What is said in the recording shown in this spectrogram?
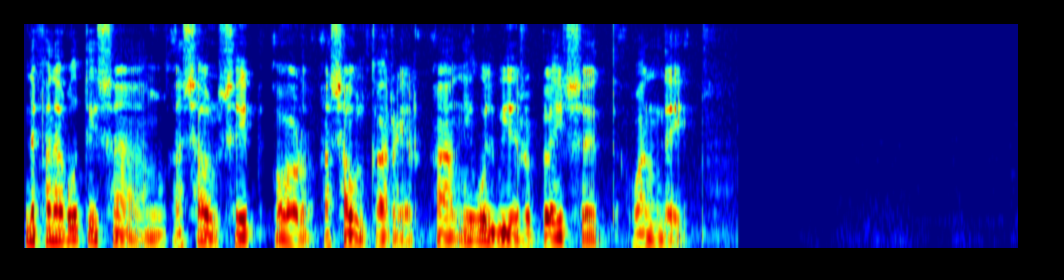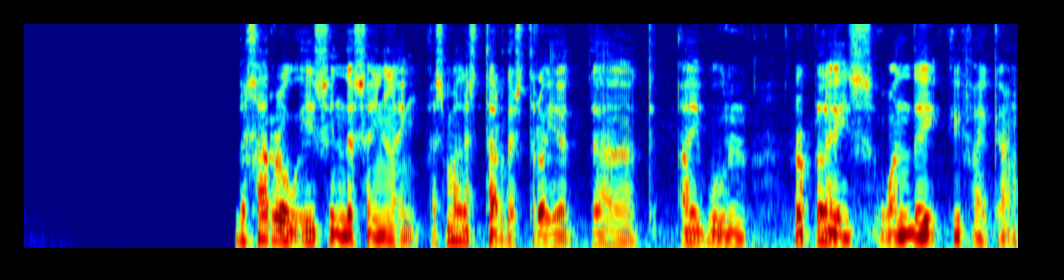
The Fanagut is an assault ship or assault carrier and it will be replaced one day. The Harrow is in the same line, a small star destroyer that I will replace one day if I can.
